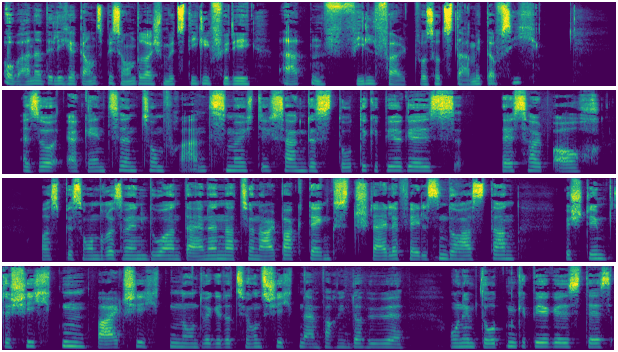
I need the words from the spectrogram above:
Aber auch natürlich ein ganz besonderer Schmötztiegel für die Artenvielfalt. Was hat's damit auf sich? Also ergänzend zum Franz möchte ich sagen, das Tote Gebirge ist deshalb auch was Besonderes, wenn du an deinen Nationalpark denkst, steile Felsen, du hast dann bestimmte Schichten, Waldschichten und Vegetationsschichten einfach in der Höhe. Und im Totengebirge ist das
